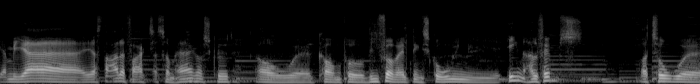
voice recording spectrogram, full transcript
Jamen, jeg, jeg startede faktisk som herregårdsskytte og øh, kom på Vildforvaltningsskolen i 91 og tog øh,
